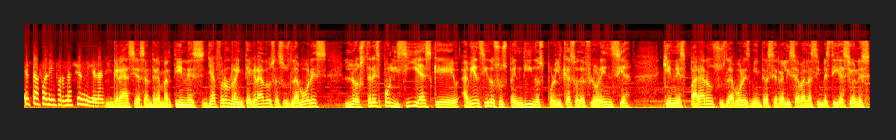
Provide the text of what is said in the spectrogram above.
Esta fue la información, Miguel Ángel. Gracias, Andrea Martínez. Ya fueron reintegrados a sus labores los tres policías que habían sido suspendidos por el caso de Florencia, quienes pararon sus labores mientras se realizaban las investigaciones.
